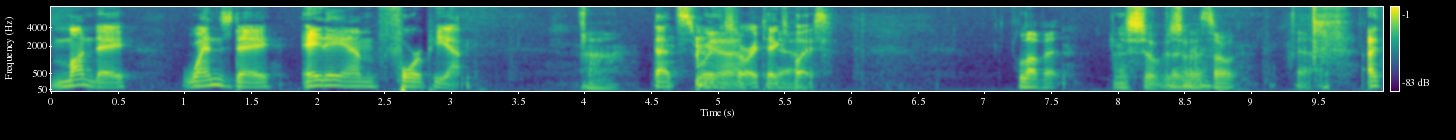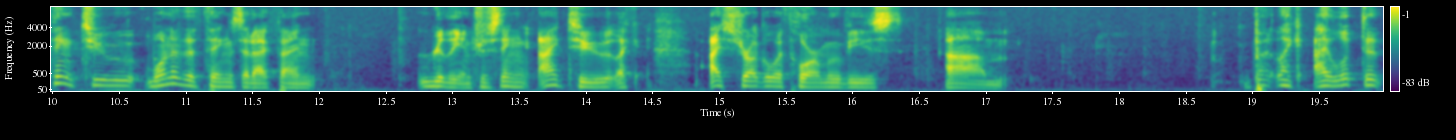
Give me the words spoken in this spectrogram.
Monday, Wednesday, 8 a.m., 4 p.m. That's where the story takes Yeah. place. love it. It's so bizarre. So yeah, I think too one of the things that I find really interesting, I too like I struggle with horror movies um but like I looked at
